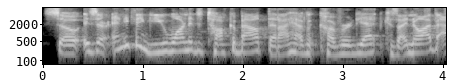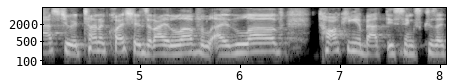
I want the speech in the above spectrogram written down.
So, is there anything you wanted to talk about that I haven't covered yet? Because I know I've asked you a ton of questions, and I love I love talking about these things because I,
